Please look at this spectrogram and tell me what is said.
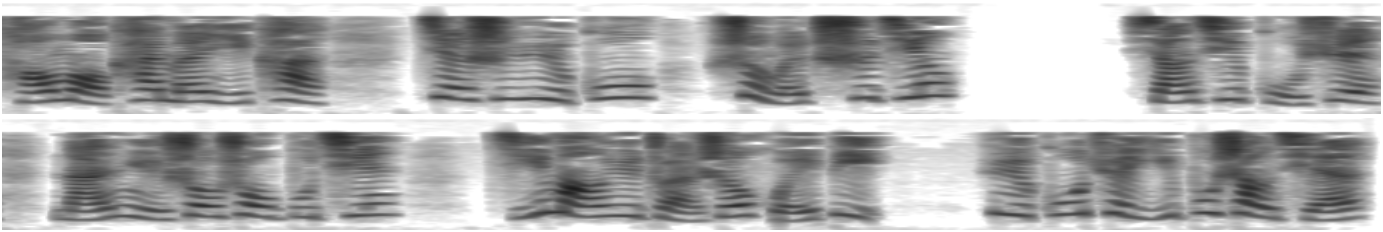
曹某开门一看，见是玉姑，甚为吃惊，想起古训男女授受不亲，急忙欲转身回避，玉姑却一步上前，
